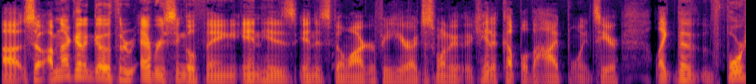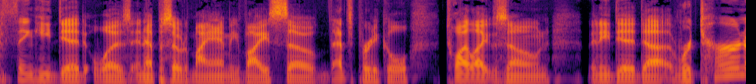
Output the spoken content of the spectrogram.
Uh, so I'm not going to go through every single thing in his in his filmography here. I just want to hit a couple of the high points here. Like the fourth thing he did was an episode of Miami Vice, so that's pretty cool. Twilight Zone. Then he did uh, Return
